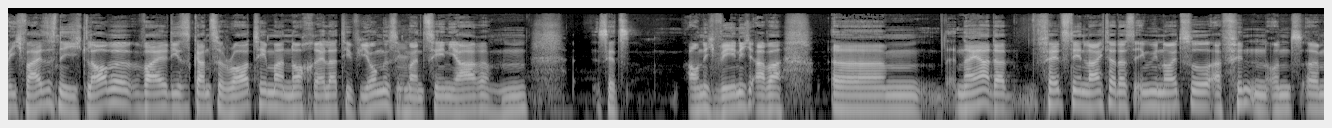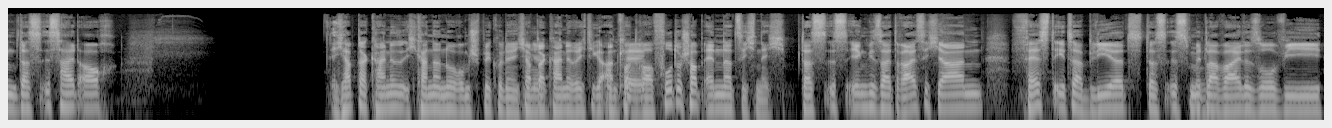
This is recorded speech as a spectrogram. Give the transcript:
ich weiß es nicht. Ich glaube, weil dieses ganze RAW-Thema noch relativ jung ist. Ich meine, zehn Jahre hm, ist jetzt auch nicht wenig, aber ähm, naja, da fällt es denen leichter, das irgendwie neu zu erfinden. Und ähm, das ist halt auch. Ich habe da keine, ich kann da nur rumspekulieren, ich habe Ja. da keine richtige Antwort Okay. drauf. Photoshop ändert sich nicht. Das ist irgendwie seit 30 Jahren fest etabliert. Das ist Mhm. mittlerweile so wie,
